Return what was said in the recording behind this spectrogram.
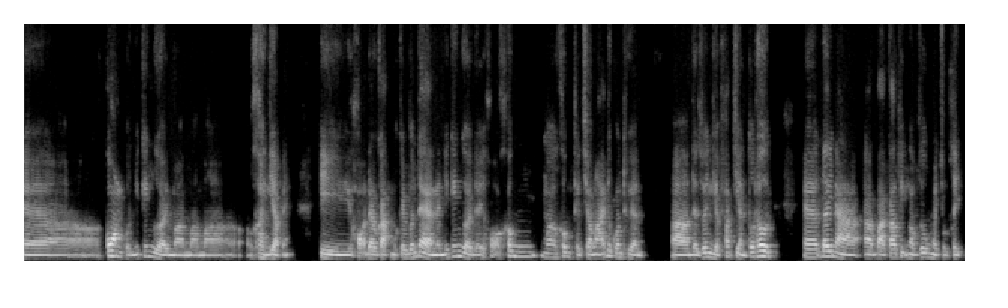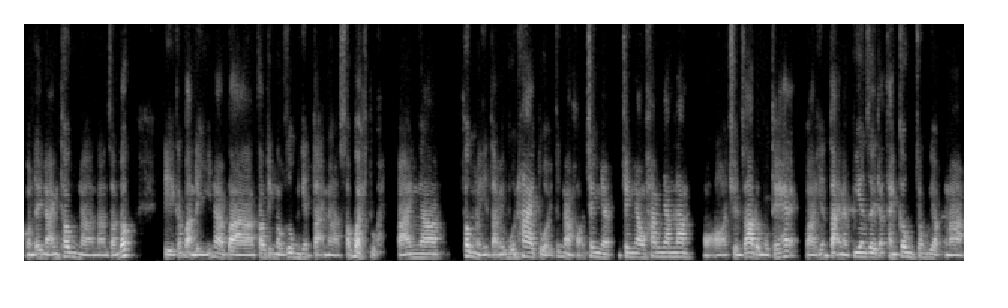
uh, con của những cái người mà mà mà khởi nghiệp ấy. Thì họ đều gặp một cái vấn đề là những cái người đấy họ không không thể chèo lái được con thuyền à, để doanh nghiệp phát triển tốt hơn. À, đây là à, bà Cao Thị Ngọc Dung là chủ tịch còn đây là anh Thông là, là giám đốc thì các bạn để ý là bà Cao Thị Ngọc Dung hiện tại là 67 tuổi và anh à, Thông là hiện tại 42 tuổi tức là họ tranh nhau, tranh nhau 25 năm họ chuyển giao được một thế hệ. Và hiện tại là PNJ đã thành công trong việc là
